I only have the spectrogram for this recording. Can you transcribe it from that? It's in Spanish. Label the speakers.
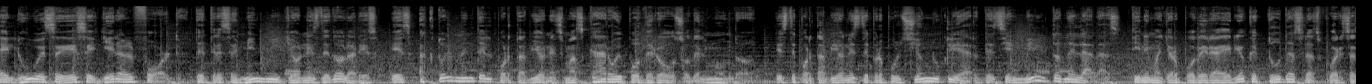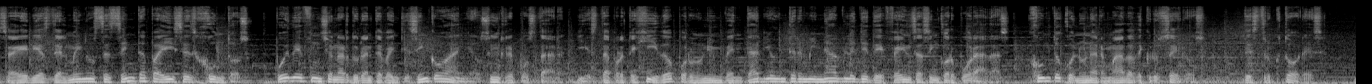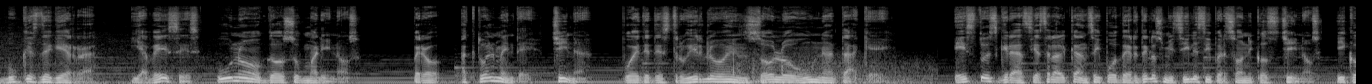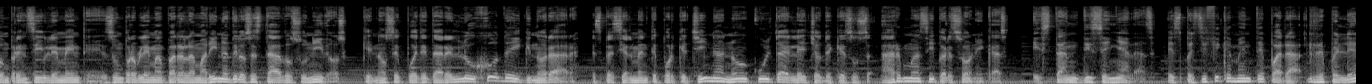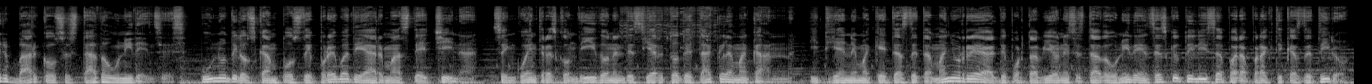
Speaker 1: El USS Gerald Ford, de 13 mil millones de dólares, es actualmente el portaaviones más caro y poderoso del mundo. Este portaaviones de propulsión nuclear de 100 mil toneladas tiene mayor poder aéreo que todas las fuerzas aéreas de al menos 60 países juntos. Puede funcionar durante 25 años sin repostar y está protegido por un inventario interminable de defensas incorporadas, junto con una armada de cruceros, destructores, buques de guerra, y a veces uno o dos submarinos. Pero actualmente China puede destruirlo en solo un ataque. Esto es gracias al alcance y poder de los misiles hipersónicos chinos, y comprensiblemente es un problema para la Marina de los Estados Unidos, que no se puede dar el lujo de ignorar, especialmente porque China no oculta el hecho de que sus armas hipersónicas están diseñadas específicamente para repeler barcos estadounidenses. Uno de los campos de prueba de armas de China se encuentra escondido en el desierto de Taklamakan y tiene maquetas de tamaño real de portaaviones estadounidenses que utiliza para prácticas de tiro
